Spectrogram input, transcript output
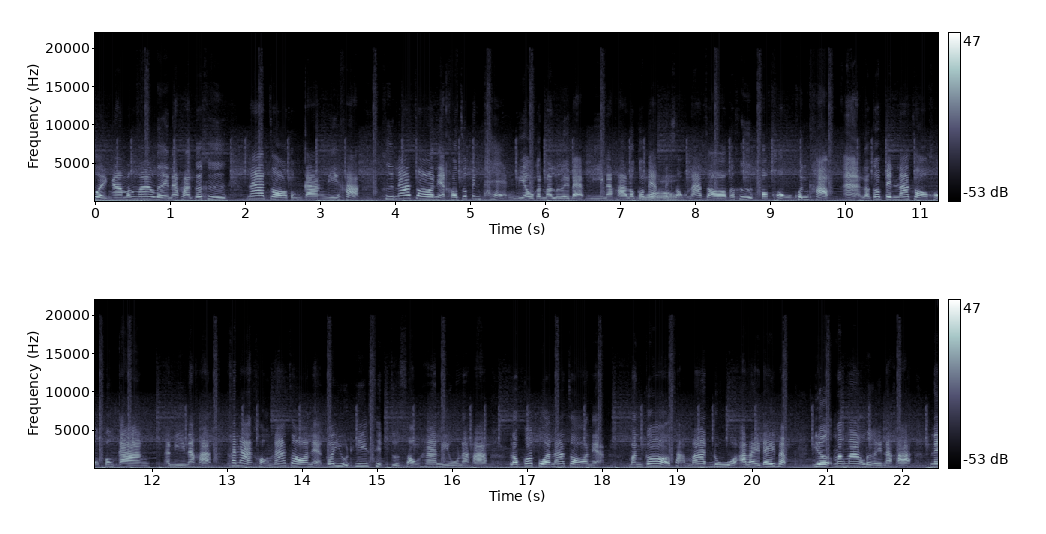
สวยงามมาก ๆ เลยนะคะ ก็คือหน้าจอตรงกลางนี่ค่ะ คือหน้าจอเนี่ยเขาจะเป็นแผงเดียวกันมาเลยแบบนี้นะคะ แล้วก็แบ่งเป็น 2 หน้าจอก็คือของคนขับอ่าแล้วก็เป็นหน้าจอของตรงกลางอันนี้นะคะ ขนาดของหน้าจอเนี่ยก็อยู่ที่ 10.25 นิ้วนะคะ แล้วก็ตัวหน้าจอเนี่ยมันก็สามารถดูอะไรได้แบบเยอะมากๆเลยนะคะ ใน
